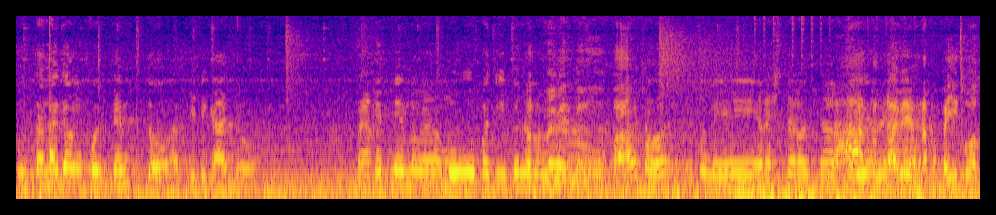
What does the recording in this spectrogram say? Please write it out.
Kung talagang condemned to at delikado, bakit may mga umuupa dito na Ba't mga... may umuupa? Ah, ito, ito, may restaurant na... Lahat, ang dami, nakapaikot.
